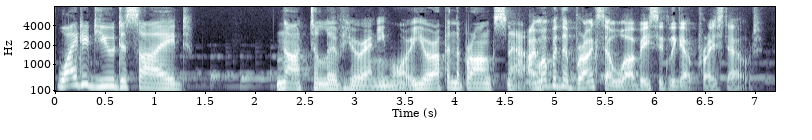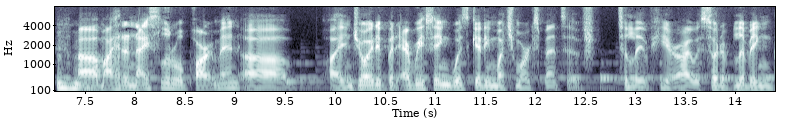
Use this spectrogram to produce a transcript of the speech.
why did you decide not to live here anymore? You're up in the Bronx now. I'm up in the Bronx now. Well, I basically got priced out. Mm-hmm. Um, I had a nice little apartment. Uh, I enjoyed it, but everything was getting much more expensive to live here. I was sort of living,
